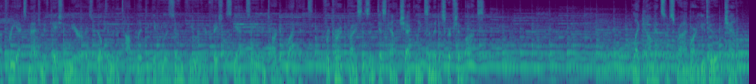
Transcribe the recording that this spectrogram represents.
A 3x magnification mirror is built into the top lid to give you a zoomed view of your facial skin so you can target blackheads. For current prices and discount check links in the description box. Like comment subscribe our YouTube channel.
